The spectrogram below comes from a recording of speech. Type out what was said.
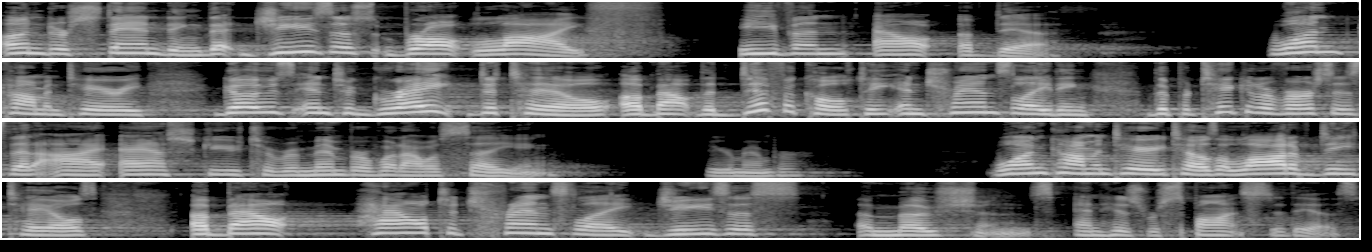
understanding that Jesus brought life even out of death. One commentary goes into great detail about the difficulty in translating the particular verses that I ask you to remember what I was saying. Do you remember? One commentary tells a lot of details about how to translate Jesus' emotions and his response to this.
